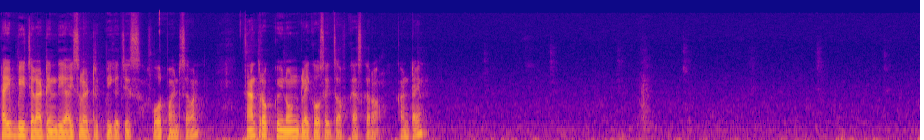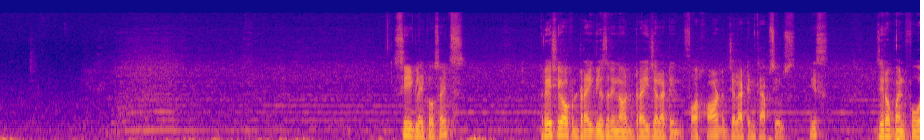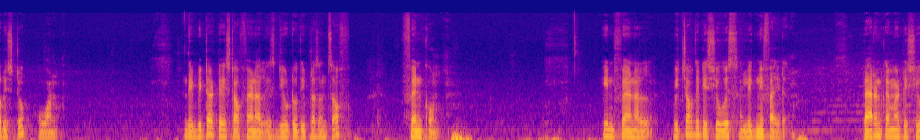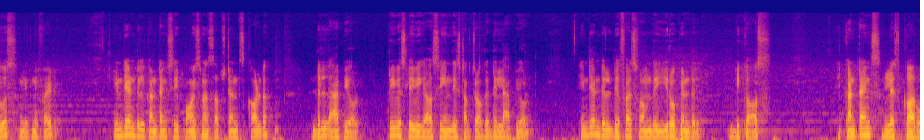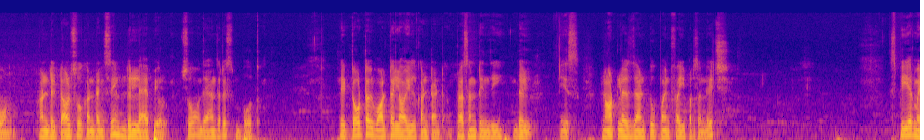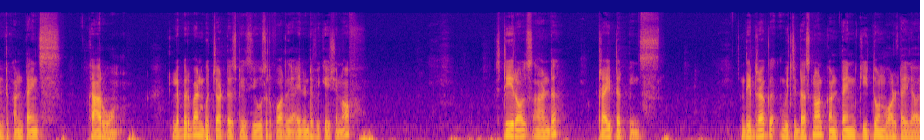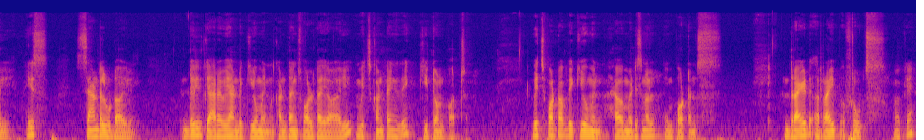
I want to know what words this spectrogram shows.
Type B gelatin, the isoelectric pH is 4.7. Anthraquinone glycosides of Cascara contain C glycosides. Ratio of dry glycerin or dry gelatin for hard gelatin capsules is 0.4 is to 1. The bitter taste of fennel is due to the presence of fenchone. In fennel, which of the tissue is lignified? Parenchyma tissue is lignified. Indian dill contains the poisonous substance called dill apiole. Previously, we have seen the structure of the dill apiole. Indian dill differs from the European dill because it contains less carvone and it also contains the dill apiole. So, the answer is both. The total volatile oil content present in the dill is not less than 2.5 percentage. Spearmint contains carvone. Liebermann Burchard test is used for the identification of sterols and triterpenes. The drug which does not contain ketone volatile oil is sandalwood oil. Dill, caraway and cumin contains volatile oil which contains the ketone part. Which part of the cumin have medicinal importance? Dried ripe fruits. Okay.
